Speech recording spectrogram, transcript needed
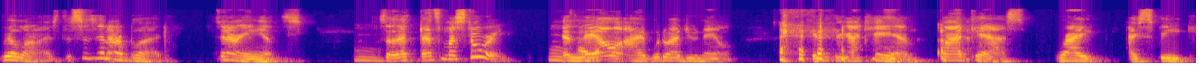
realize this is in our blood. It's in our hands. Mm. So that that's my story. Mm, and I now I what do I do now? Anything I can. Podcast, write, I speak.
